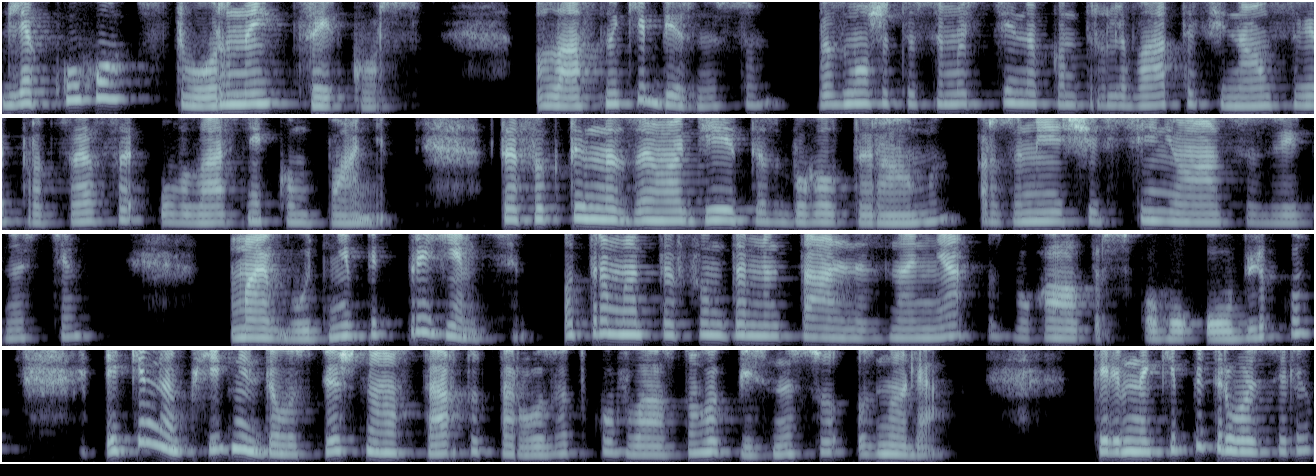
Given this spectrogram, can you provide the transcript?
Для кого створений цей курс? Власники бізнесу. Ви зможете самостійно контролювати фінансові процеси у власній компанії та ефективно взаємодіяти з бухгалтерами, розуміючи всі нюанси звітності. Майбутні підприємці отримати фундаментальні знання з бухгалтерського обліку, які необхідні для успішного старту та розвитку власного бізнесу з нуля. Керівники підрозділів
